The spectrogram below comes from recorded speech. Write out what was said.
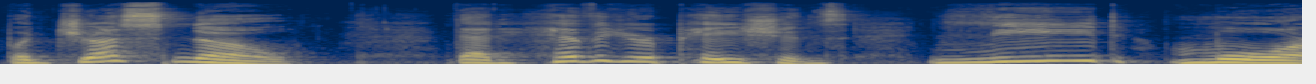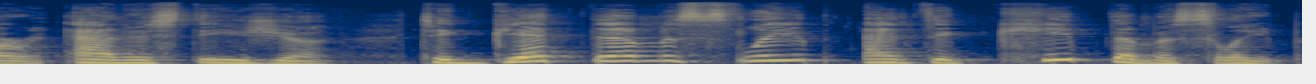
But just know that heavier patients need more anesthesia to get them asleep and to keep them asleep.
